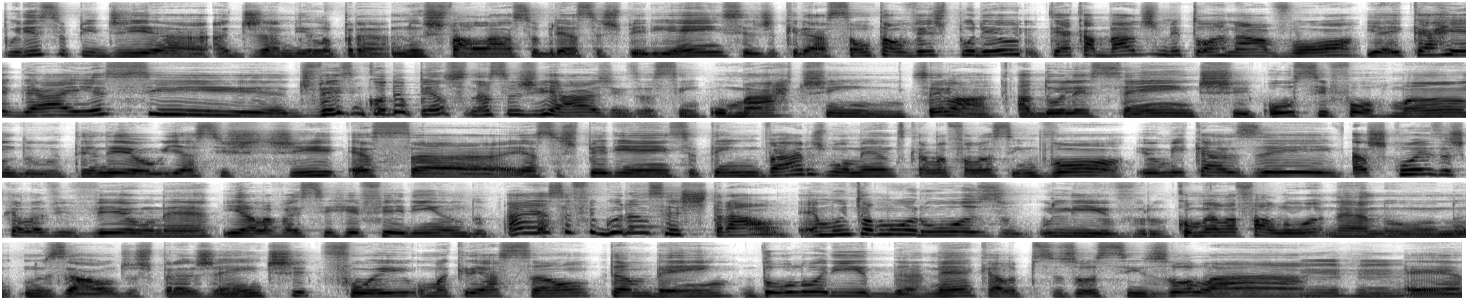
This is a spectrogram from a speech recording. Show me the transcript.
Por isso eu pedi a, a Djamila para nos falar sobre essa experiência de criação, talvez por eu ter acabado de me tornar avó e aí carregar esse. De vez em quando eu penso nessas viagens, assim. O Martin, sei lá, adolescente ou se formando, entendeu? E assistir essa, essa experiência. Tem vários momentos que ela fala assim: vó, eu me casei. As coisas que ela viveu, né? E ela vai se referindo a essa figura ancestral. É muito amoroso o livro. Como ela falou, né, no, no, nos áudios pra gente, foi uma criação também dolorida, né? Que ela precisou se isolar. Uhum. É,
